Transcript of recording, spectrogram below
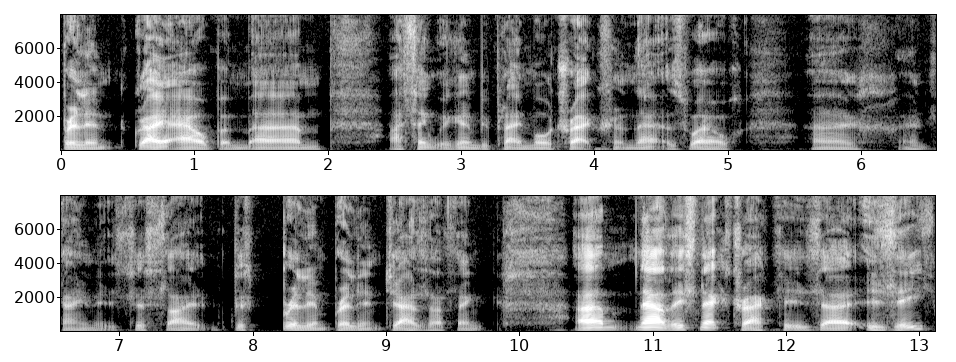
brilliant. Great album. Um, I think we're going to be playing more tracks from that as well. Uh, again, it's just like, just brilliant, brilliant jazz, I think. Um, now, this next track is uh, Izy.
